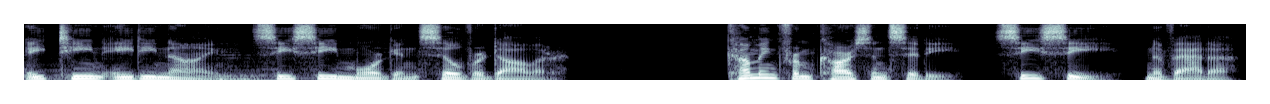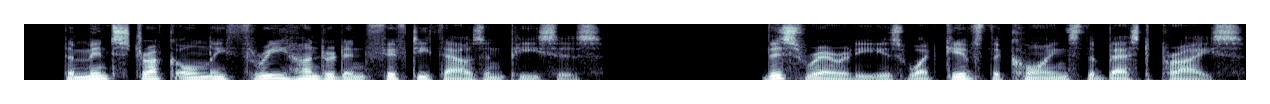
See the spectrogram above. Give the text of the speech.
1889 CC Morgan Silver Dollar. Coming from Carson City, CC, Nevada, the mint struck only 350,000 pieces. This rarity is what gives the coins the best price.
